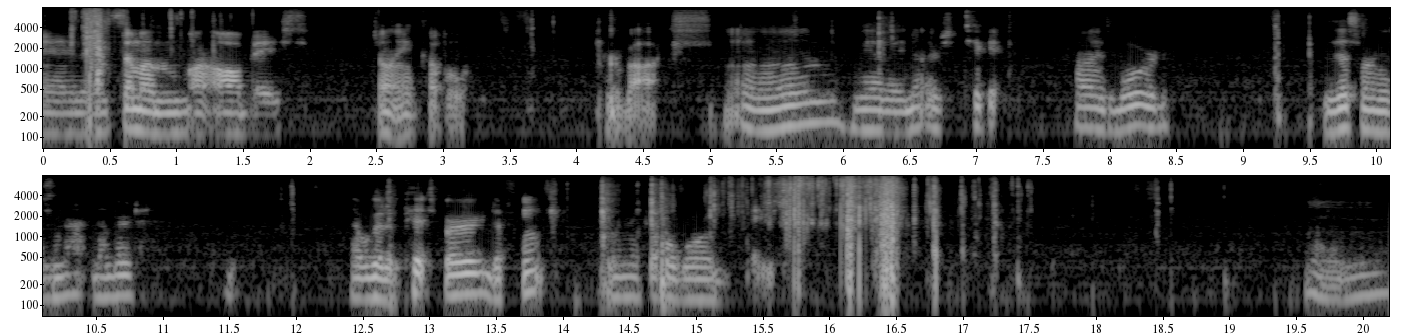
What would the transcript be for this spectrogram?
And then some of them are all base. It's only a couple per box. And we have another ticket. Hines Ward. This one is not numbered. That will go to Pittsburgh, to Fink, and a couple more base. And um,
